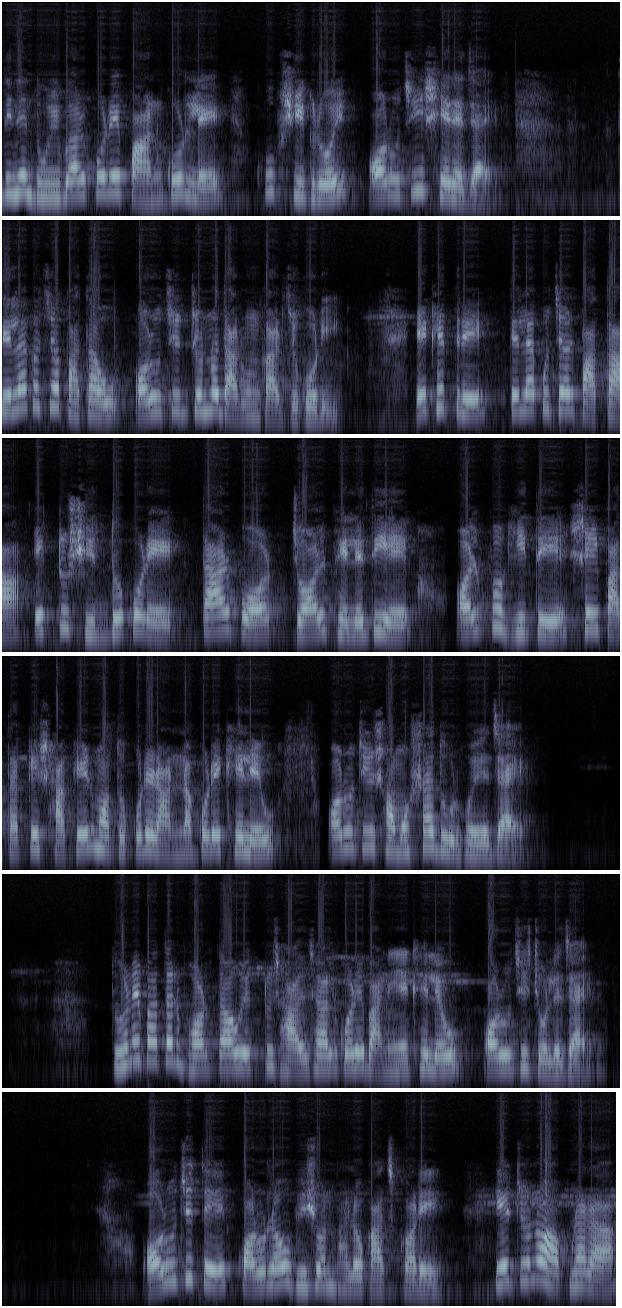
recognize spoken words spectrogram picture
দিনে দুইবার করে পান করলে খুব শীঘ্রই অরুচি সেরে যায়। তেলাকুচা পাতাও অরুচির জন্য দারুণ কার্যকরী। এক্ষেত্রে তেলাকুচার পাতা একটু সিদ্ধ করে তারপর জল ফেলে দিয়ে অল্প ঘিতে সেই পাতাকে শাকের মতো করে রান্না করে খেলেও অরুচির সমস্যা দূর হয়ে যায়। ধনে পাতার ভর্তাও একটু ঝাল ঝাল করে বানিয়ে খেলেও অরুচি চলে যায়। অরুচিতে করলাও ভীষণ ভালো কাজ করে। এর জন্য আপনারা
